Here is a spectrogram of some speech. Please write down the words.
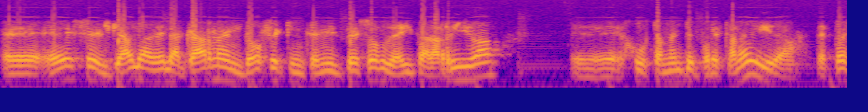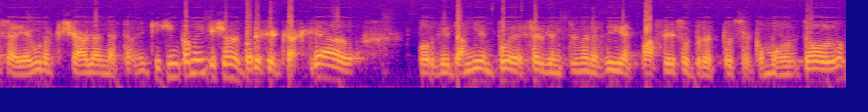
eh, es el que habla de la carne en 12, 15 mil pesos de ahí para arriba, justamente por esta medida. Después hay algunos que ya hablan hasta 25 mil, que yo me parece exagerado, porque también puede ser que en primeros días pase eso, pero después se acomode todo.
